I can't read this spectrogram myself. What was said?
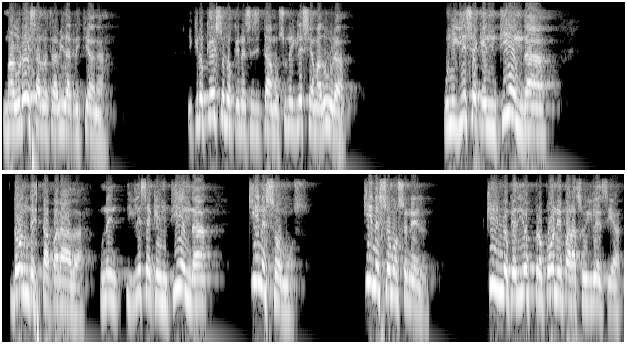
madurez a nuestra vida cristiana. Y creo que eso es lo que necesitamos, una iglesia madura, una iglesia que entienda dónde está parada, una iglesia que entienda quiénes somos, quiénes somos en Él, qué es lo que Dios propone para su iglesia.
